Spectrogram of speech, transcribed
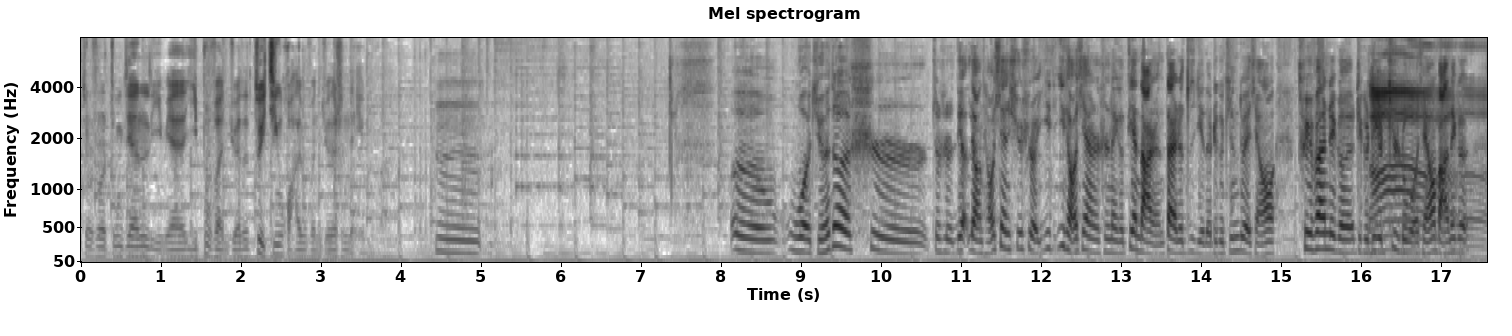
就是说中间里面一部分你觉得最精华的部分，你觉得是哪一部分？嗯，呃，我觉得是就是两两条线叙事，一一条线是那个电大人带着自己的这个军队，想要推翻这个这个这个制度，想要把那个。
